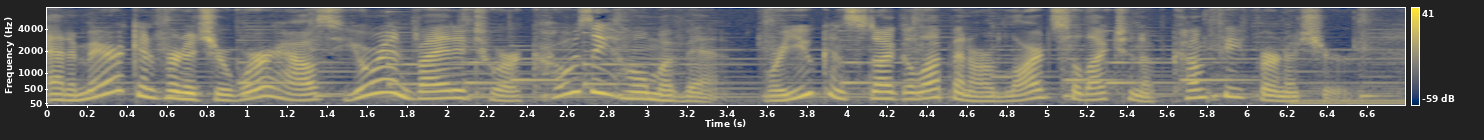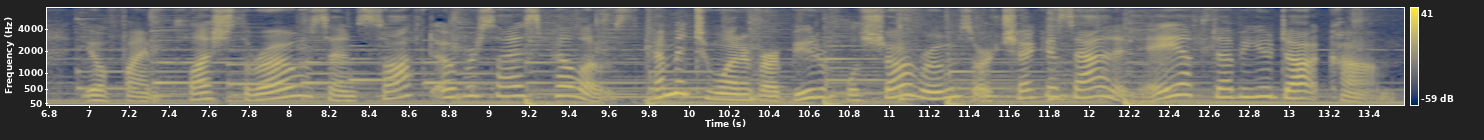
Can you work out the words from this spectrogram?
At American Furniture Warehouse, you're invited to our Cozy Home event, where you can snuggle up in our large selection of comfy furniture. You'll find plush throws and soft, oversized pillows. Come into one of our beautiful showrooms or check us out at afw.com.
